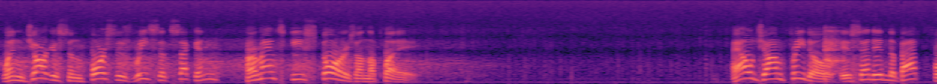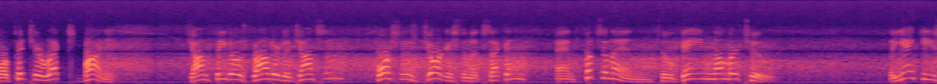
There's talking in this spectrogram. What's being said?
When Jorgensen forces Reese at second, Hermanski scores on the play. Al Gionfriddo is sent in to bat for pitcher Rex Barney. Gionfriddo's grounder to Johnson forces Jorgensen at second and puts an end to game number two. The Yankees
